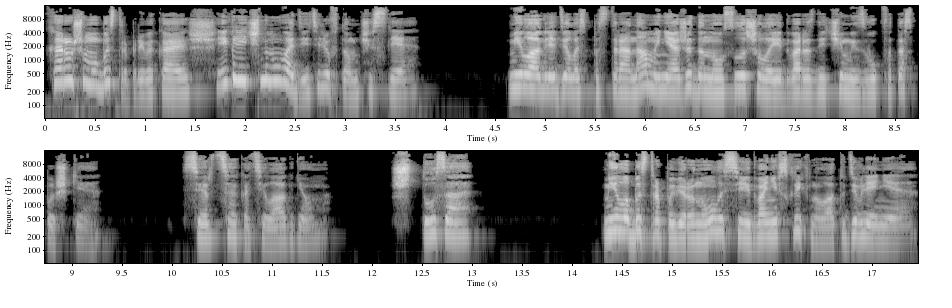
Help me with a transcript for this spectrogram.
К хорошему быстро привыкаешь, и к личному водителю в том числе. Мила огляделась по сторонам и неожиданно услышала едва различимый звук фотоспышки. Сердце катило огнем. «Что за...» Мила быстро повернулась и едва не вскрикнула от удивления.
